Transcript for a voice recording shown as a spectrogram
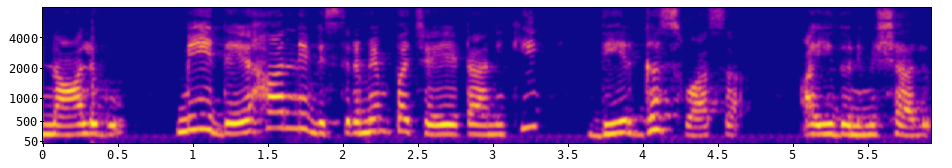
నాలుగు మీ దేహాన్ని విశ్రమింప చేయటానికి దీర్ఘ శ్వాస ఐదు నిమిషాలు.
